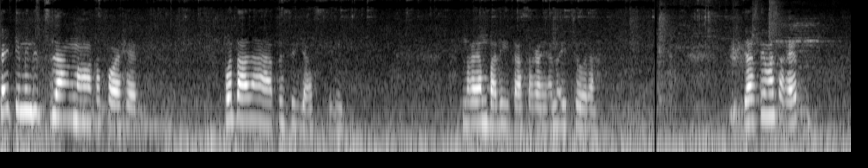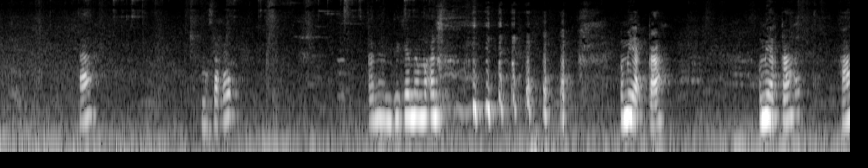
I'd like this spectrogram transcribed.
30 minutes lang mga ka-forehead. Punta na natin si Justin. Ano kayang balita sa kanya? Ano itsura? Justin, masakit? Ha? Masakit? Ano, hindi ka naman... Umiyak ka? Umiyak ka? Ha?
